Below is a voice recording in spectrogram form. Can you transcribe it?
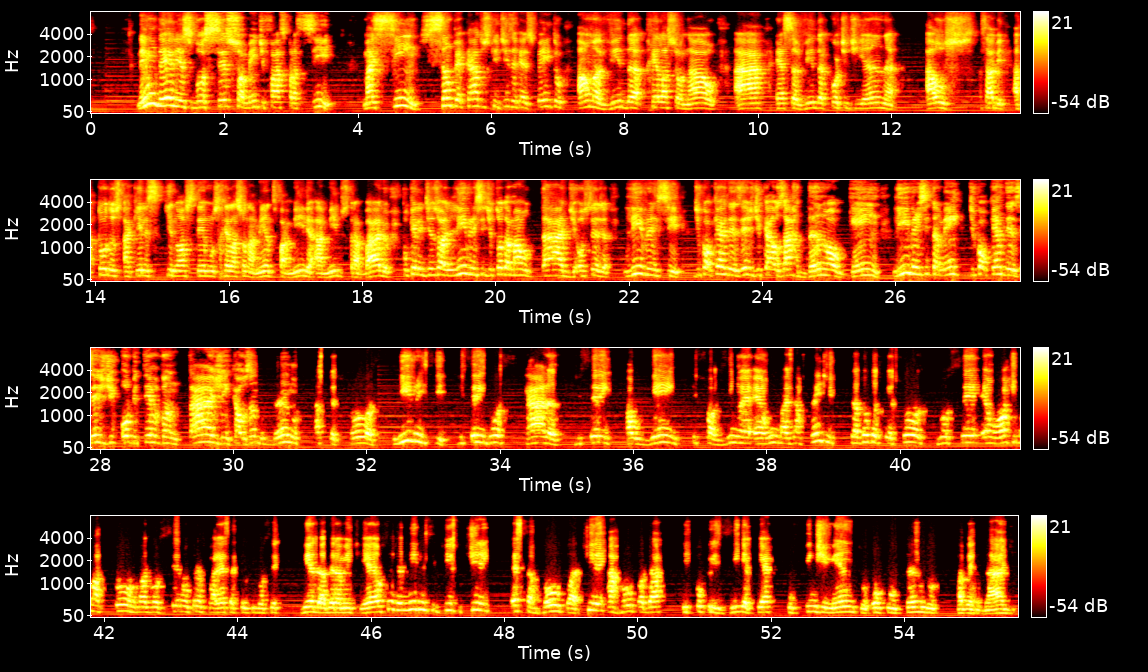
Nenhum deles você somente faz para si, mas sim são pecados que dizem respeito a uma vida relacional, a essa vida cotidiana, aos, sabe, a todos aqueles que nós temos relacionamento, família, amigos, trabalho, porque ele diz, ó, livrem-se de toda maldade, ou seja, livrem-se de qualquer desejo de causar dano a alguém, livrem-se também de qualquer desejo de obter vantagem causando dano às pessoas, livrem-se de serem duas caras, de serem alguém que sozinho é, é um, mas na frente das outras pessoas, você é um ótimo ator, mas você não transparece aquilo que você verdadeiramente é. Ou seja, livrem-se disso, tirem essa roupa, tirem a roupa da hipocrisia, que é o fingimento ocultando a verdade.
